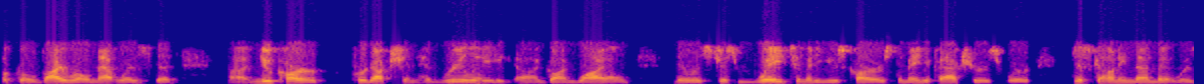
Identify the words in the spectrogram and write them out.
book go viral, and that was that uh, new car production had really uh, gone wild. There was just way too many used cars. The manufacturers were discounting them. It was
